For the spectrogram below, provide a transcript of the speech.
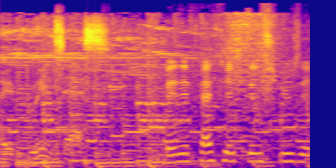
My princess, Beni fethettin Suzy.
